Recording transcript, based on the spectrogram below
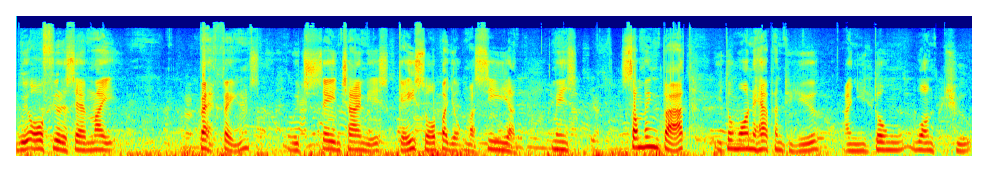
we all feel the same like bad things, which say in Chinese, 己所不欲勿施人 Means something bad you don't want to happen to you and you don't want to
